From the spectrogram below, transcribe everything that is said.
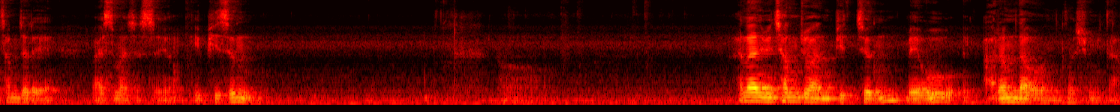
3절에 말씀하셨어요. 이 빛은 어, 하나님이 창조한 빛은 매우 아름다운 것입니다.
